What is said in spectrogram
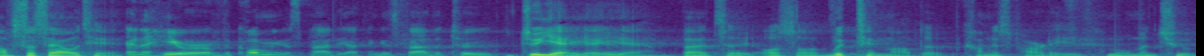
of society. And a hero of the Communist Party, I think, his father too. too yeah, yeah, yeah, yeah. But uh, also a victim of the Communist Party movement too.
